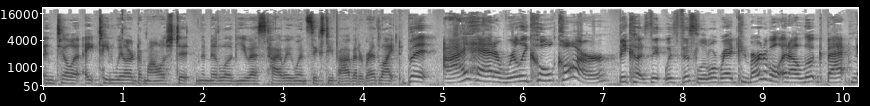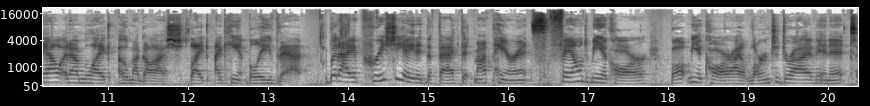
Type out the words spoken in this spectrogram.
until an 18 wheeler demolished it in the middle of US Highway 165 at a red light. But I had a really cool car because it was this little red convertible. And I look back now and I'm like, oh my gosh, like I can't believe that. But I appreciated the fact that my parents found me a car, bought me a car. I learned to drive in it.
